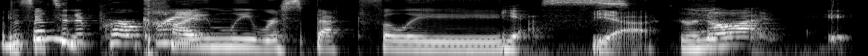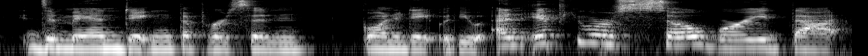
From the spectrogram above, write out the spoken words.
if, it's, done inappropriate, Kindly, respectfully. Yes. Yeah. You're not demanding the person go on a date with you. And if you are so worried that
